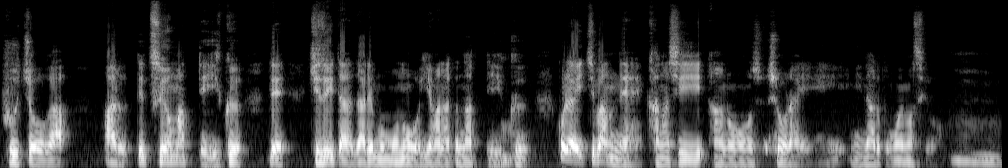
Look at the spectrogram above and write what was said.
風潮がある。で、強まっていく。で、気づいたら誰も物を言わなくなっていく。これは一番ね、悲しい、あの、将来になると思いますよ。うん、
